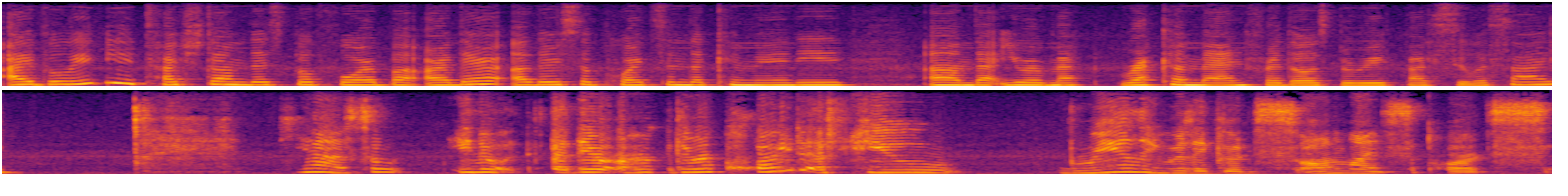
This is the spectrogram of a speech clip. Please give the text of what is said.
I believe you touched on this before, but are there other supports in the community um, that you would me- recommend for those bereaved by suicide? Yeah, so you know uh, there are there are quite a few really really good online supports.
